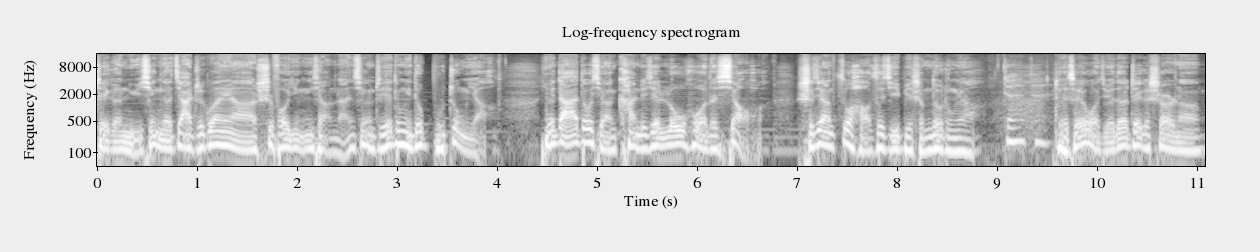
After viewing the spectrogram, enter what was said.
这个女性的价值观呀，是否影响男性，这些东西都不重要，因为大家都喜欢看这些 low 货的笑话。实际上，做好自己比什么都重要。对对，对，所以我觉得这个事儿呢，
